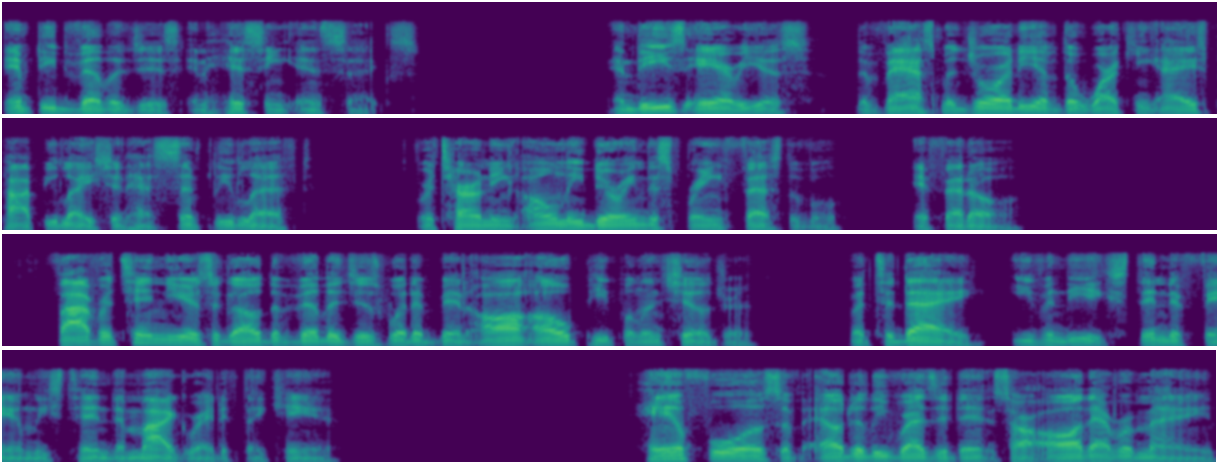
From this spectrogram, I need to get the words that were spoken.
emptied villages and hissing insects. In these areas, the vast majority of the working age population has simply left, returning only during the spring festival, if at all. Five or ten years ago, the villages would have been all old people and children, but today, even the extended families tend to migrate if they can. Handfuls of elderly residents are all that remain,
